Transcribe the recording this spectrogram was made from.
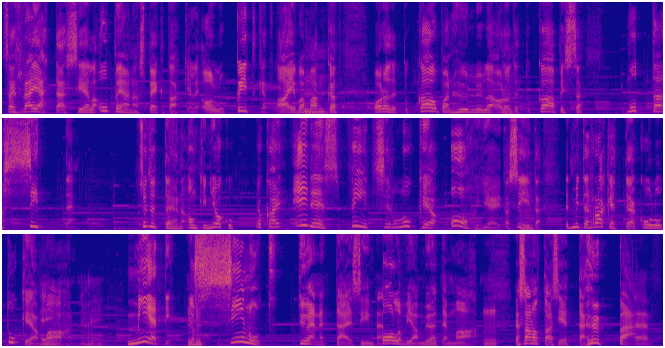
saisi räjähtää siellä upeana spektaakkelle. Ollut pitkät laivamatkat, mm. odotettu kaupan hyllyllä, odotettu mm. kaapissa, mutta sitten sytyttäjänä onkin joku, joka ei edes viitsi lukea ohjeita siitä, mm. että miten raketteja kuuluu tukea ei, maahan. Ei. Mieti, mm-hmm. jos sinut työnnettäisiin polvia myöten maahan mm. ja sanottaisiin, että hyppää. Äh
